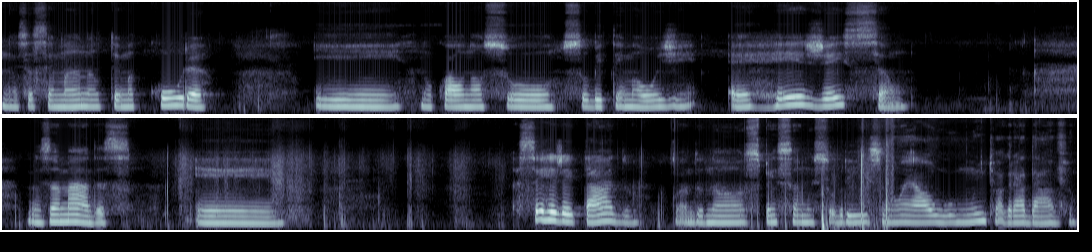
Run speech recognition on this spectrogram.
nessa semana, o tema cura, e no qual o nosso subtema hoje é rejeição. Minhas amadas, é... ser rejeitado, quando nós pensamos sobre isso, não é algo muito agradável,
